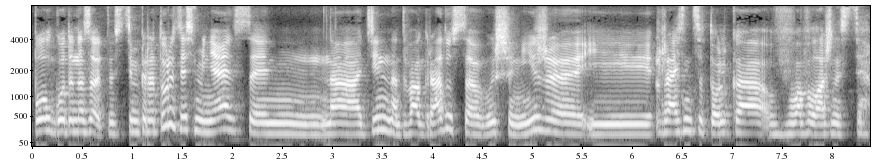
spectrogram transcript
полгода назад. То есть температура здесь меняется на 1-2 градуса выше-ниже, и разница только во влажности.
